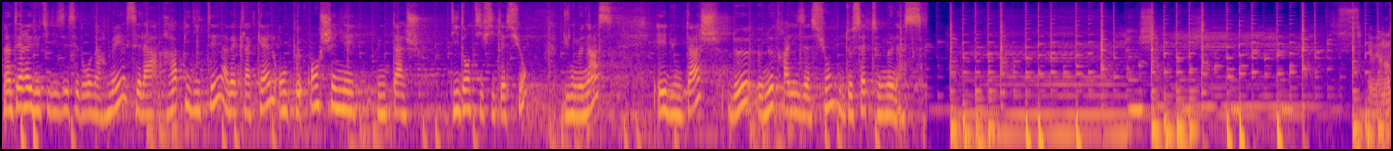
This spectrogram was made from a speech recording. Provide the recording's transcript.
L'intérêt d'utiliser ces drones armés, c'est la rapidité avec laquelle on peut enchaîner une tâche d'identification d'une menace et d'une tâche de neutralisation de cette menace.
